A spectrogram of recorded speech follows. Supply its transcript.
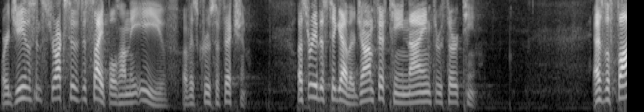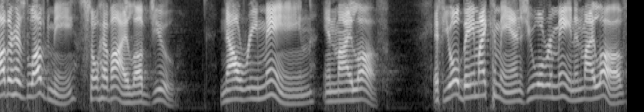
where Jesus instructs his disciples on the eve of his crucifixion. Let's read this together John 15, 9 through 13. As the Father has loved me, so have I loved you. Now remain in my love. If you obey my commands, you will remain in my love,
